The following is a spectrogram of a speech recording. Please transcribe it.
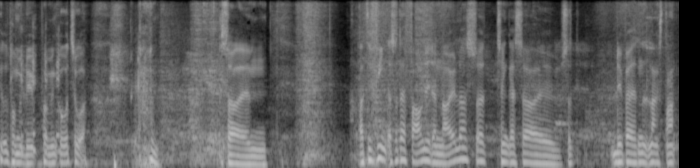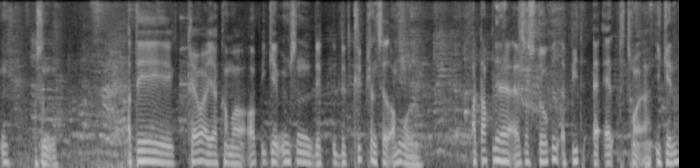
ud på min løb på min gode tur. så, øh, og det er fint, og så da jeg fagligt af nøgler, så tænker jeg, så, øh, så løber jeg ned langs stranden. Og, sådan. og det kræver, at jeg kommer op igennem sådan lidt, et lidt klitplanteret område. Og der bliver jeg altså stukket af bit af alt, tror jeg, igen.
